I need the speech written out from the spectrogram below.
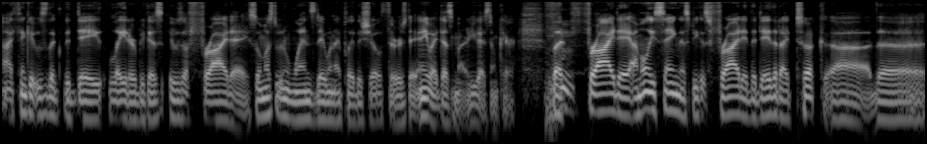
I think it was like the day later because it was a Friday. So it must have been Wednesday when I played the show Thursday. Anyway, it doesn't matter. You guys don't care. But Friday, I'm only saying this because Friday, the day that I took uh, the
